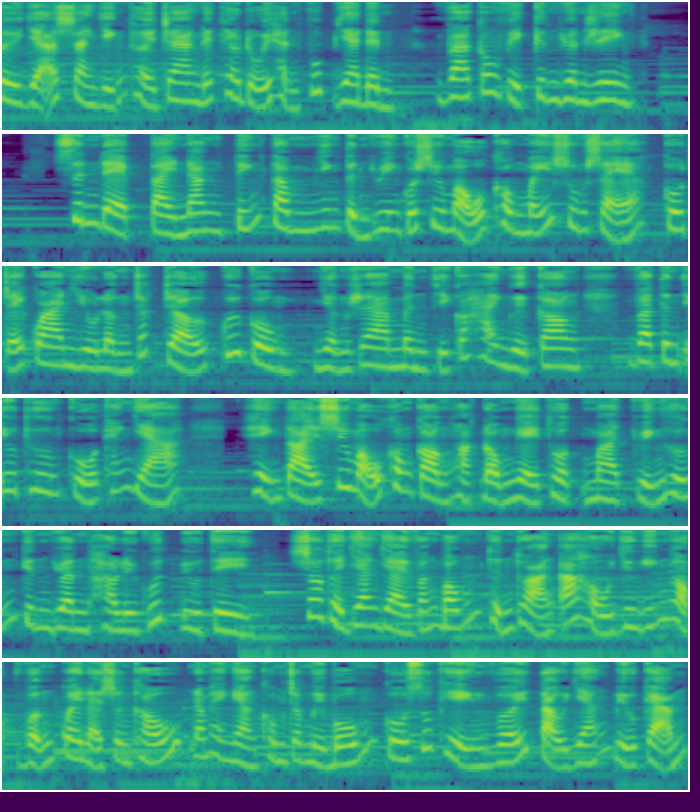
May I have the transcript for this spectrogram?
từ giả sàn diễn thời trang để theo đuổi hạnh phúc gia đình và công việc kinh doanh riêng. Xinh đẹp, tài năng, tiếng tâm nhưng tình duyên của siêu mẫu không mấy suôn sẻ. Cô trải qua nhiều lần trắc trở, cuối cùng nhận ra mình chỉ có hai người con và tình yêu thương của khán giả. Hiện tại, siêu mẫu không còn hoạt động nghệ thuật mà chuyển hướng kinh doanh Hollywood Beauty. Sau thời gian dài vắng bóng, thỉnh thoảng Á hậu Dương Yến Ngọc vẫn quay lại sân khấu. Năm 2014, cô xuất hiện với tạo dáng biểu cảm,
